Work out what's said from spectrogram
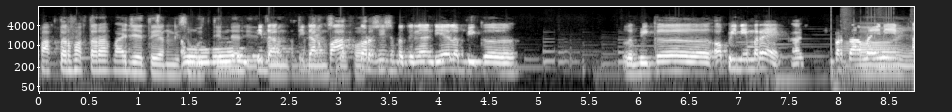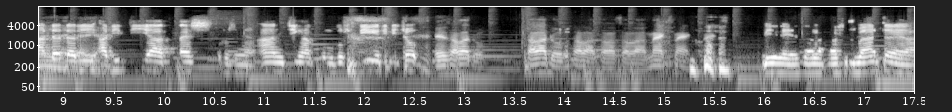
faktor-faktor apa aja itu yang disebutin Oh, dari tidak teman-teman tidak yang sudah faktor sih sebetulnya dia lebih ke lebih ke opini mereka. Pertama Oh, ini iya, ada iya, dari iya. Aditya tes terusnya anjing akunku sendiri cuk. Eh salah dong. Salah dong, salah, salah, salah. Next, next, next. Iya salah harus dibaca ya.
